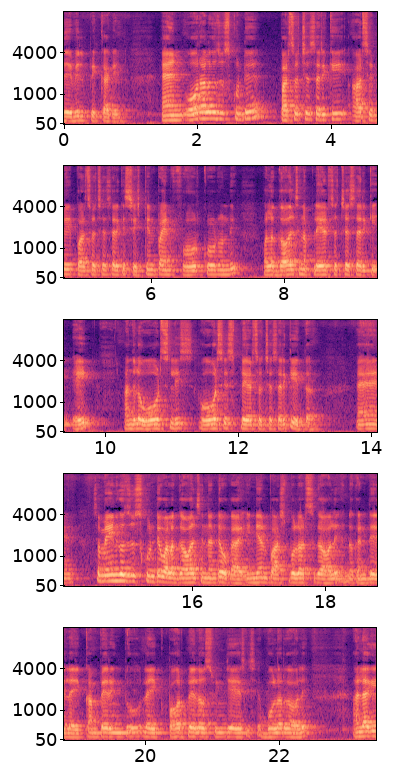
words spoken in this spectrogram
they will pick again and ఓవరాల్గా చూసుకుంటే పర్స్ వచ్చేసరికి ఆర్సీబీ పర్స్ వచ్చేసరికి సిక్స్టీన్ పాయింట్ ఫోర్ క్రోడ్ ఉంది. వాళ్ళకి కావాల్సిన ప్లేయర్స్ వచ్చేసరికి ఎయిట్ అందులో ఓవర్స్లీస్ ఓవర్సీస్ ప్లేయర్స్ వచ్చేసరికి ఇద్దరు. అండ్ సో మెయిన్గా చూసుకుంటే వాళ్ళకి కావాల్సిందంటే ఒక ఇండియన్ ఫాస్ట్ బౌలర్స్ కావాలి. ఎందుకంటే like comparing to like power ప్లేలో స్వింగ్ చేసే బౌలర్ కావాలి. అలాగే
